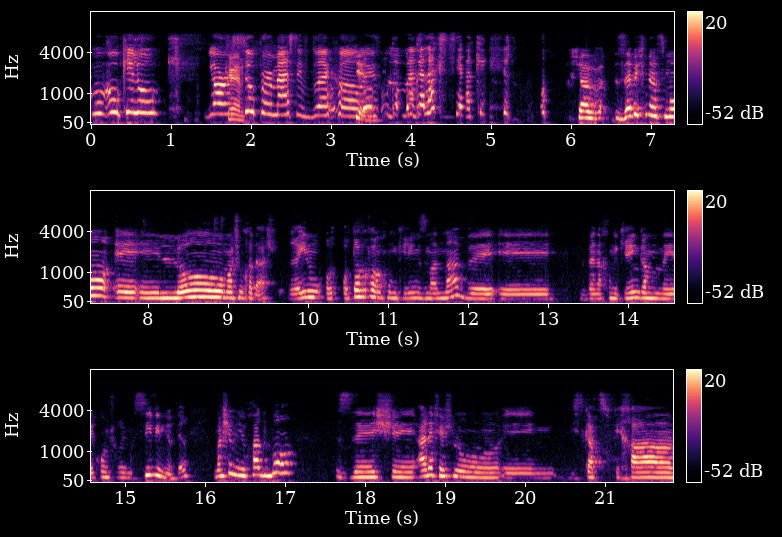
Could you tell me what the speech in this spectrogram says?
הוא כאילו, your כן. super massive black hole. כן. הוא. גלקסיה, כאילו. עכשיו, זה בפני עצמו אה, אה, לא משהו חדש, ראינו, אותו כבר אנחנו מכירים זמן מה, ו, אה, ואנחנו מכירים גם אה, חורים שחורים מסיביים יותר. מה שמיוחד בו זה שא' יש לו אה, דיסקת ספיחה,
